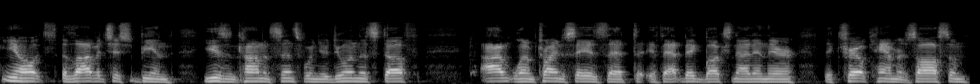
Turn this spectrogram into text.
you know, it's a lot of it's just being using common sense when you're doing this stuff. I, what I'm trying to say is that if that big buck's not in there, the trail camera is awesome.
